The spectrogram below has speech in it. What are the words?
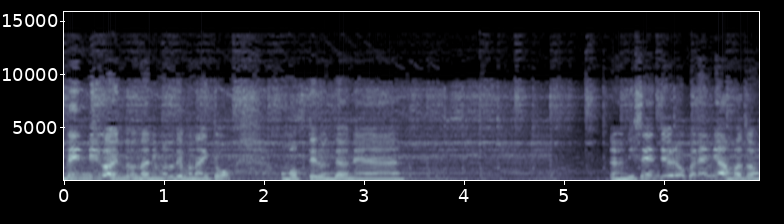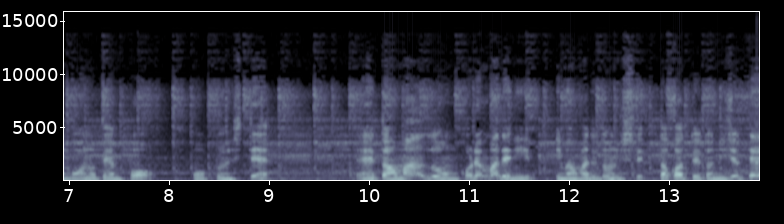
う便利以外の何者でもないと思ってるんだよね。2016年に AmazonGO の店舗オープンしてえっ、ー、と Amazon これまでに今までどうしてたかっていうと20店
